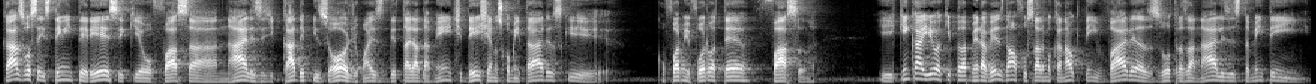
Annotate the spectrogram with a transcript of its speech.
Caso vocês tenham interesse que eu faça análise de cada episódio mais detalhadamente, deixem nos comentários que Conforme for, eu até faça, né? E quem caiu aqui pela primeira vez, dá uma fuçada no meu canal que tem várias outras análises, também tem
